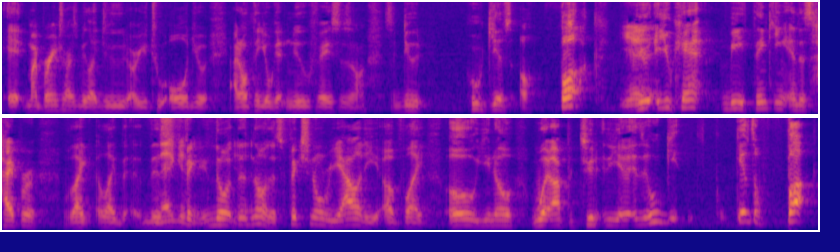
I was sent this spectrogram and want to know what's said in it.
It, my brain tries to be like, dude, are you too old? You, I don't think you'll get new faces on. It's like, dude, who gives a fuck? Yeah. You, you can't be thinking in this hyper, like, like this, fic- no, yeah. no, this fictional reality of like, oh, you know, what opportunity? Who, gives a fuck?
